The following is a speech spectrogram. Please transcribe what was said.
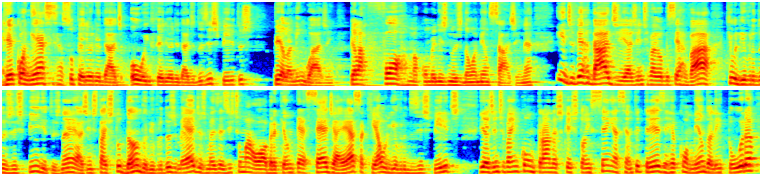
Reconhece-se a superioridade ou inferioridade dos espíritos pela linguagem, pela forma como eles nos dão a mensagem, né? E de verdade, a gente vai observar que o livro dos espíritos, né? A gente está estudando o livro dos médios, mas existe uma obra que antecede a essa, que é o livro dos espíritos, e a gente vai encontrar nas questões 100 a 113, recomendo a leitura,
